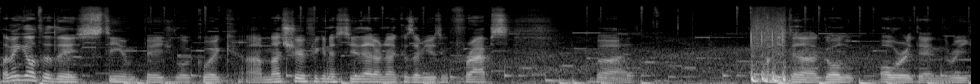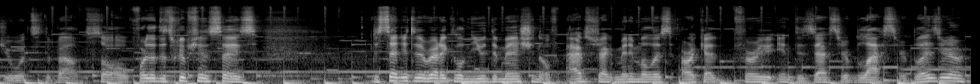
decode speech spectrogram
Let me go to the Steam page real quick. I'm not sure if you're gonna see that or not because I'm using Fraps, but I'm just gonna go over it and read you what it's about. So for the description says Descend into the radical new dimension of abstract minimalist arcade fury in Disastr Blastr. Blaze your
